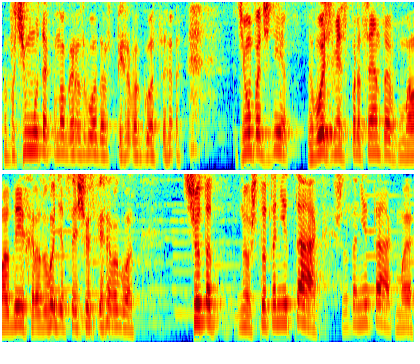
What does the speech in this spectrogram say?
Но почему так много разводов в первый год? Почему почти 80% молодых разводятся еще в первый год? Что-то ну, что не так, что-то не так. Мы,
